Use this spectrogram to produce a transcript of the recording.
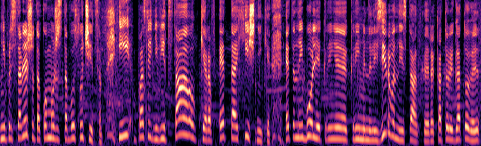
не- представляют, что такое может с тобой случиться. И последний вид сталкеров – это хищники. Это наиболее кри- криминализированные сталкеры, которые готовят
